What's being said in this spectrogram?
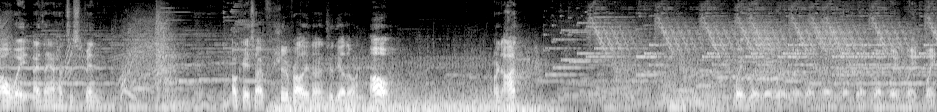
Oh wait, I think I have to spin. Okay, so I should have probably done it to the other one. Oh! Or not? Wait, wait, wait, wait, wait, wait, wait, wait, wait, wait, wait, wait.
